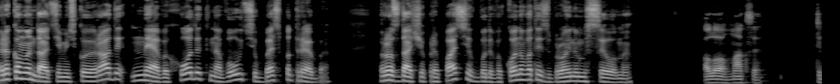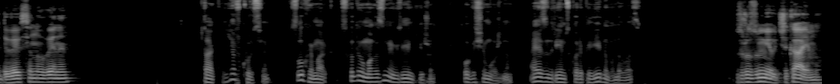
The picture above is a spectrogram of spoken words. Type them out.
Рекомендації міської ради не виходити на вулицю без потреби. Роздача припасів буде виконуватись Збройними силами. Алло, Максе, ти дивився новини? Так, я в курсі. Слухай, Марк, сходи в магазин і візьми їжу, поки ще можна. А я з Андрієм скоро під'їдемо до вас. Зрозумів, чекаємо.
